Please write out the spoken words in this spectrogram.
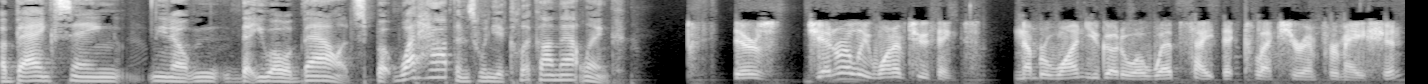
a bank saying you know that you owe a balance. But what happens when you click on that link? There's generally one of two things. Number one, you go to a website that collects your information.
